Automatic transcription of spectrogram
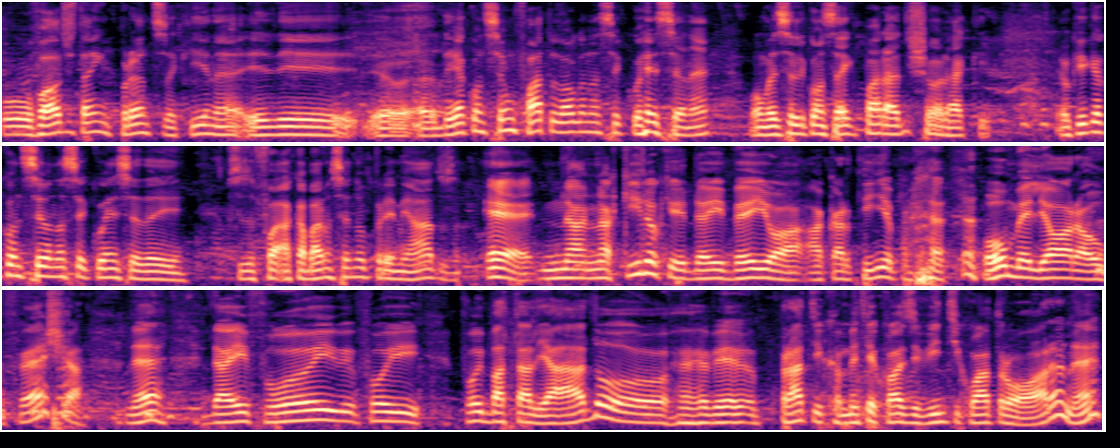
O Valde está em prantos aqui, né? Ele daí aconteceu um fato logo na sequência, né? Vamos ver se ele consegue parar de chorar aqui. O que, que aconteceu na sequência daí? Vocês acabaram sendo premiados? É, na, naquilo que daí veio a, a cartinha para ou melhora ou fecha, né? Daí foi foi foi batalhado praticamente quase 24 horas, né?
